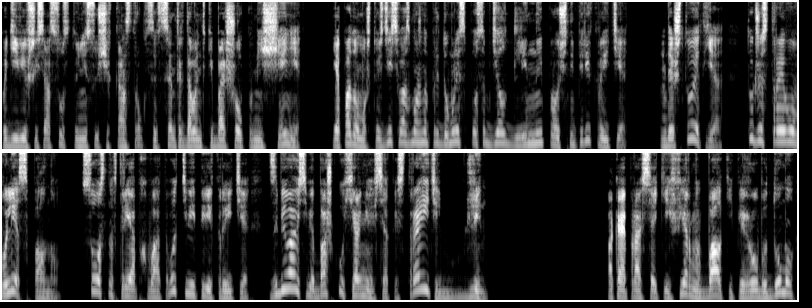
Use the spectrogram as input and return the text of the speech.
Подивившись отсутствию несущих конструкций в центре довольно-таки большого помещения, я подумал, что здесь, возможно, придумали способ делать длинные прочные перекрытия. Да что это я? Тут же строевого леса полно. Сосны в три обхвата, вот тебе перекрытие. Забиваю себе башку херней всякой. Строитель, блин. Пока я про всякие фермы, балки перерубы думал,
